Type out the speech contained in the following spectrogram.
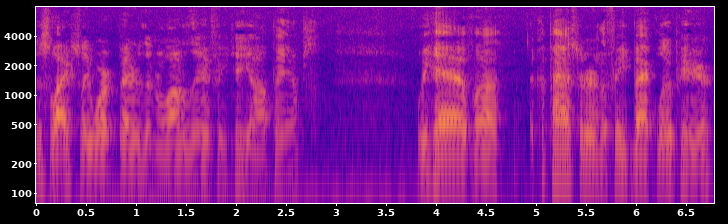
this will actually work better than a lot of the FET op amps. We have uh, a capacitor in the feedback loop here,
